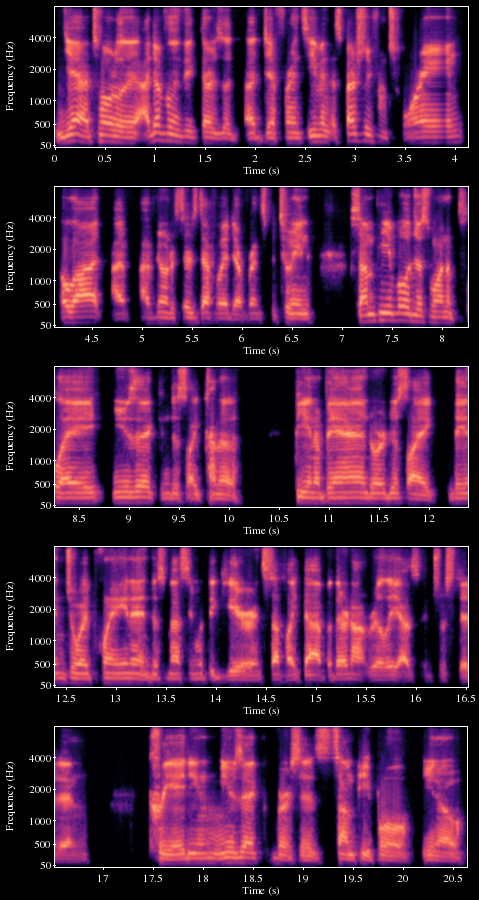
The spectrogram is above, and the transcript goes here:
Yeah totally. I definitely think there's a, a difference even especially from touring a lot. I've, I've noticed there's definitely a difference between some people just want to play music and just like kind of be in a band or just like they enjoy playing it and just messing with the gear and stuff like that, but they're not really as interested in creating music versus some people, you know,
